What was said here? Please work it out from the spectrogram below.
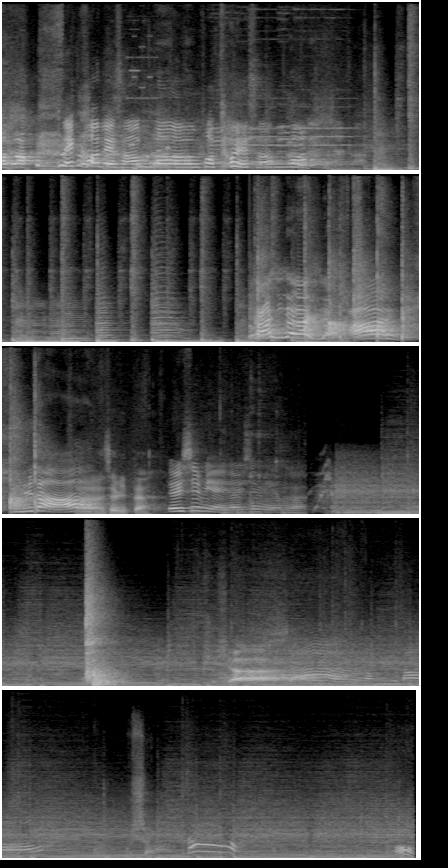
세컨에서 한 번, 버터에서 한 번. 가시자, 가시자. 아, 길다. 아, 재밌다. 열심히 해, 열심히 해 한번. 자, 자, 감사합니다. 굿샷. 어,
